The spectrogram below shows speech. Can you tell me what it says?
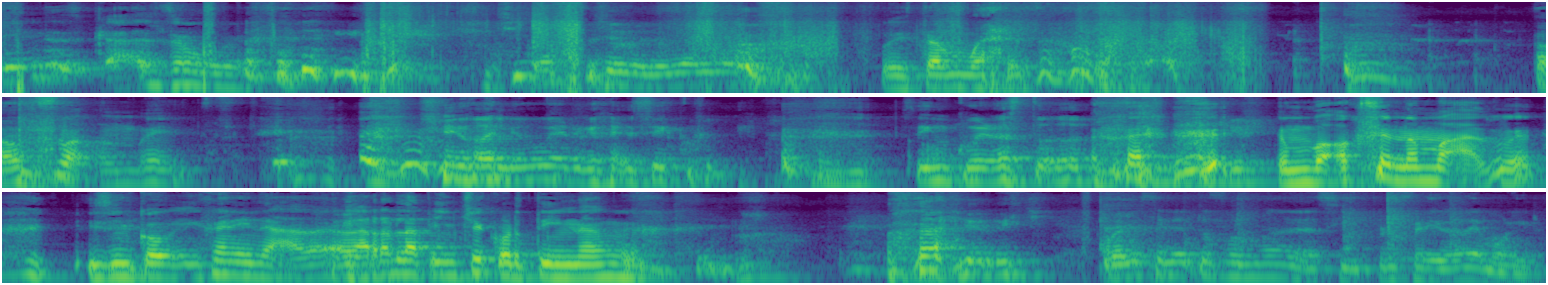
Bien descalzo, güey. Güey, está muerto, güey. No mames. Me valió verga ese culo. Se encueras todo. Un boxe nomás, güey. Y sin cobija ni nada. Agarra la pinche cortina, güey. ¿Cuál sería tu forma de así preferida de morir?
